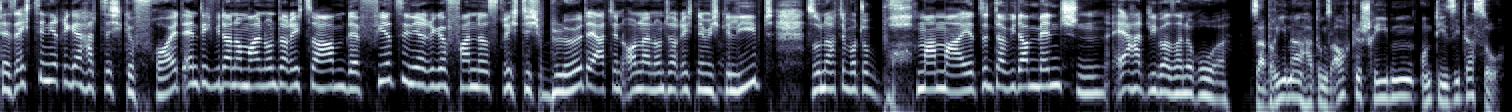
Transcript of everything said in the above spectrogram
der 16-Jährige hat sich gefreut, endlich wieder normalen Unterricht zu haben. Der 14-Jährige fand es richtig blöd. Er hat den Online-Unterricht nämlich geliebt. So nach dem Motto, boah, Mama, jetzt sind da wieder Menschen. Er hat lieber seine Ruhe. Sabrina hat uns auch geschrieben und die sieht das so.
